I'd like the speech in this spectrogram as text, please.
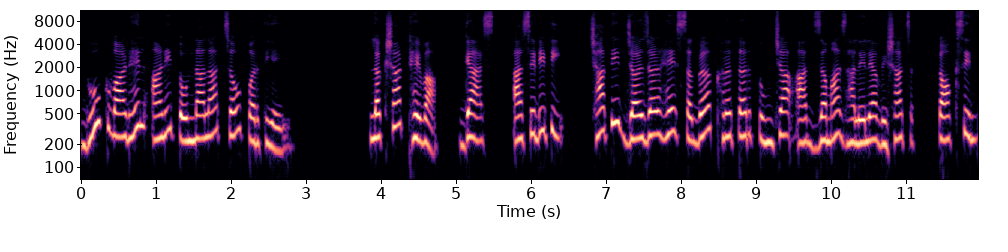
भूक वाढेल आणि तोंडाला चव परत येईल. लक्षात ठेवा गॅस ॲसिडिटी छातीत जळजळ हे सगळं खरं तर तुमच्या आत जमा झालेल्या विषाचं टॉक्सिन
